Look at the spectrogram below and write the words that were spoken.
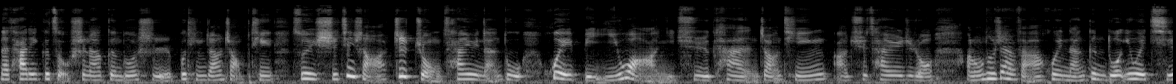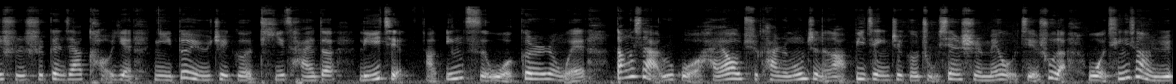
那它的一个走势呢，更多是不停涨涨不停。所以实际上啊，这种参与难度会比以往啊，你去看涨停啊，去参与这种啊龙头战法啊，会难更多，因为其实是更加考验你对于这个题材的理解啊。因此，我个人认为，当下如果还要去看人工智能啊，毕竟这个主线是没有结束的。我倾向于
